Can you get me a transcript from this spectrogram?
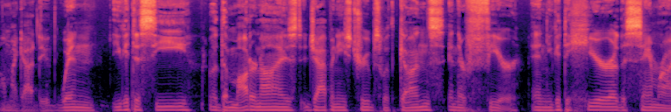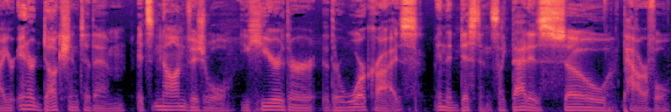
oh my god, dude. When you get to see the modernized Japanese troops with guns and their fear, and you get to hear the samurai, your introduction to them. It's non-visual. You hear their their war cries in the distance. Like that is so powerful.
